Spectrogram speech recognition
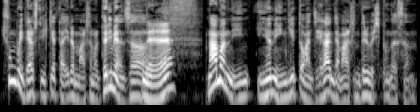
충분히 될 수 있겠다 이런 말씀을 드리면서 네. 남은 2년 임기 동안 제가 이제 말씀드리고 싶은 것은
